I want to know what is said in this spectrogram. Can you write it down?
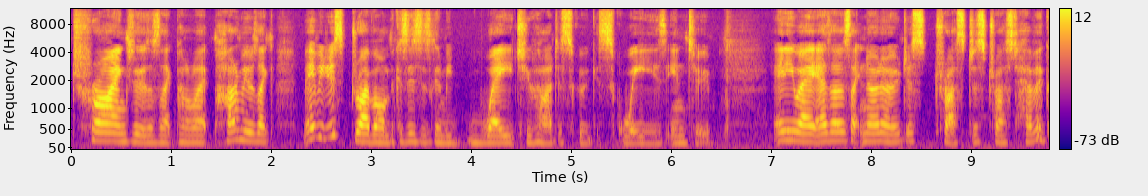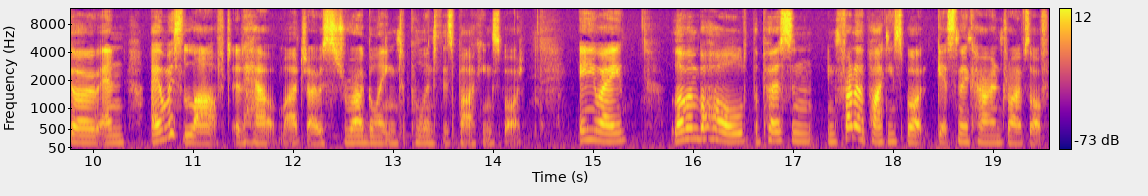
trying to do this. Like part of, like, part of me was like, maybe just drive on because this is going to be way too hard to squeeze into. Anyway, as I was like, no, no, just trust, just trust, have a go. And I almost laughed at how much I was struggling to pull into this parking spot. Anyway, lo and behold, the person in front of the parking spot gets in their car and drives off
